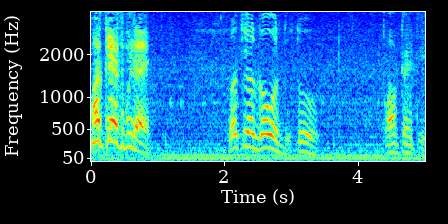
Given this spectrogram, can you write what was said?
პაკეტ ბლე. პაკეტ არ გავარდეს თო. პაკეტი.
